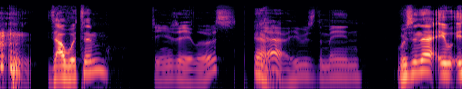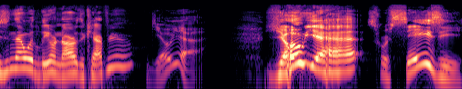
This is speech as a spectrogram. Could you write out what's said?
Is that with him? Daniel Day Lewis. Yeah. he was the main. Wasn't that? is isn't that with Leonardo DiCaprio? Yo, yeah. Yo, yeah. Scorsese.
